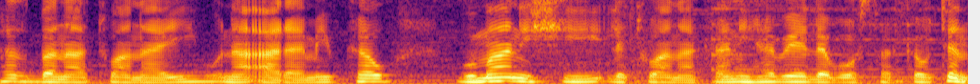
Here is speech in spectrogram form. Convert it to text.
هەست بە ناتوانایی و نائارامی بکە و گومانیشی لە تواناکانی هەبێ لە بۆ سەرکەوتن.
